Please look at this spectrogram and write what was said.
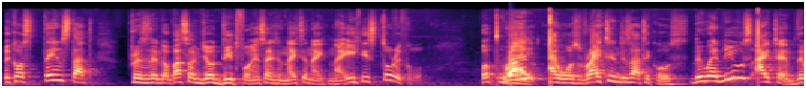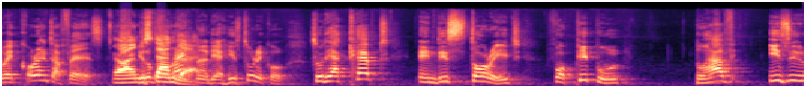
because things that President Obasanjo did, for instance, in 1999, is historical. But when right. I was writing these articles, they were news items, they were current affairs. I understand you know, right that. now they are historical. So they are kept in this storage for people to have easy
